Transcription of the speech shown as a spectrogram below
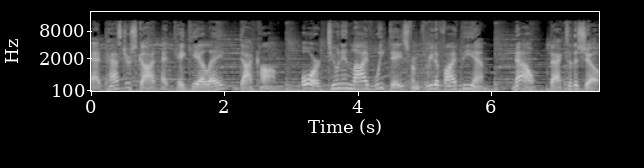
at pastorscott at kkla.com or tune in live weekdays from 3 to 5 p.m. Now, back to the show.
